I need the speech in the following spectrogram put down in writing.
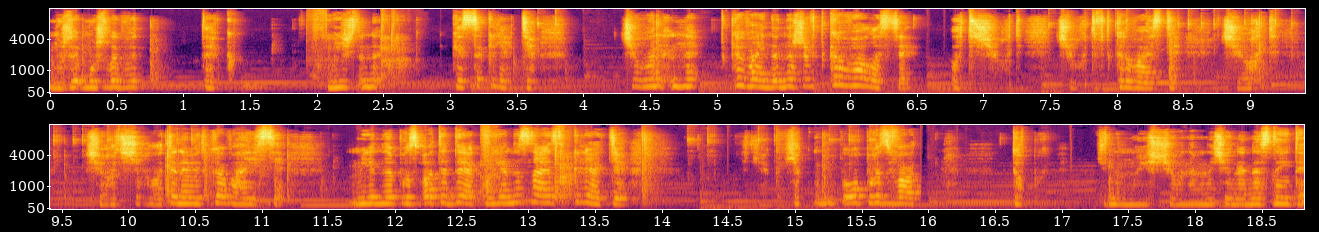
Може, можливо, так. Між не якесь закляття. Чого не, відкривай, вона ж відкривалася. От відкривайся. Чорт, чорт, ти не відкриваєшся? Мені не призвати деку, я не знаю закляття. Як, як мені було призвати? Добре, я думаю, що вона мене ще не, не знайде.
